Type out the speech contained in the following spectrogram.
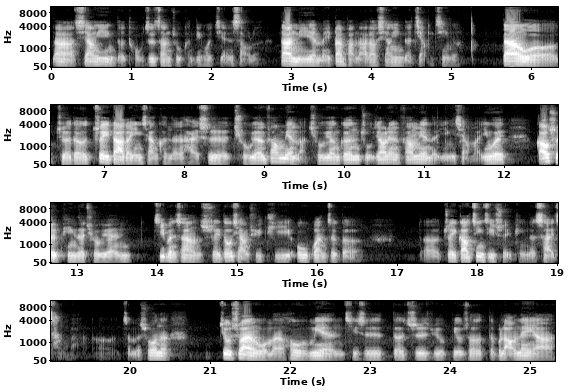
那相应的投资赞助肯定会减少了，但你也没办法拿到相应的奖金啊。但我觉得最大的影响可能还是球员方面嘛，球员跟主教练方面的影响嘛，因为高水平的球员基本上谁都想去踢欧冠这个。呃，最高竞技水平的赛场吧，呃，怎么说呢？就算我们后面其实得知，就比如说德布劳内啊、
